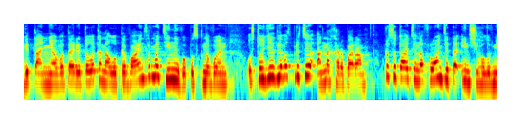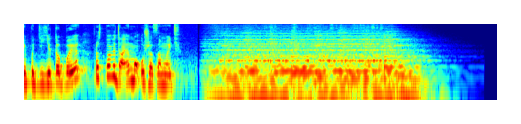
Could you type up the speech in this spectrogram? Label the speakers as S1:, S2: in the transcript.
S1: Вітання в етері телеканалу ТВА. Інформаційний випуск новин. У студії для вас працює Анна Харбара. Про ситуацію на фронті та інші головні події доби розповідаємо уже за мить.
